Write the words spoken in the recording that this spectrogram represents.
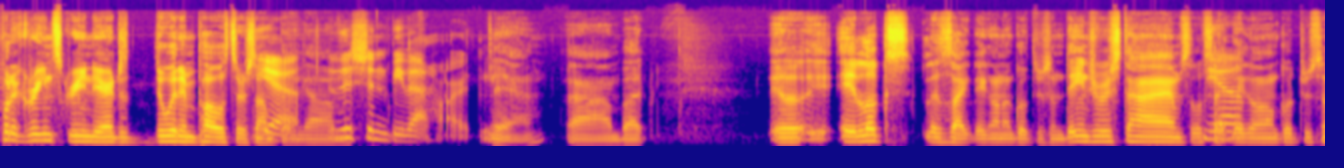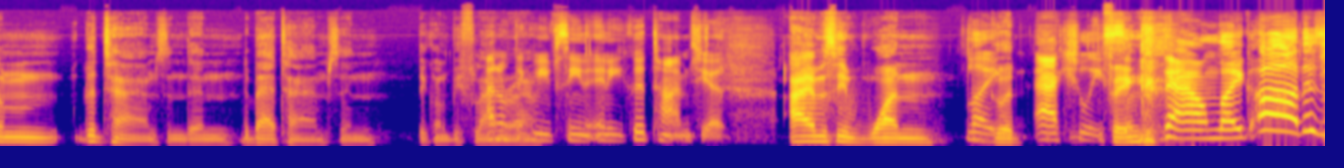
put a green screen there and just do it in post or something. Yeah. Um, this shouldn't be that hard. yeah, um, but it, it looks looks like they're gonna go through some dangerous times. It looks like they're gonna go through some good times and then the bad times, and they're gonna be flying I don't around. think we've seen any good times yet. I haven't seen one Like good. actually thing. sit down like, oh, this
